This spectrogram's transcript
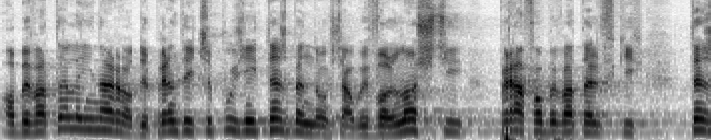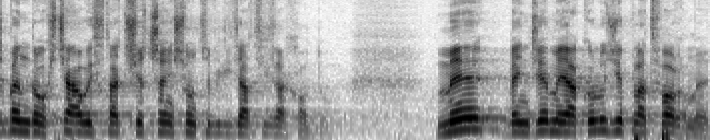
obywatele i narody prędzej czy później też będą chciały wolności, praw obywatelskich, też będą chciały stać się częścią cywilizacji Zachodu. My będziemy jako ludzie Platformy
